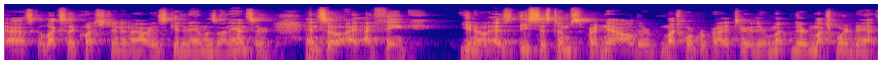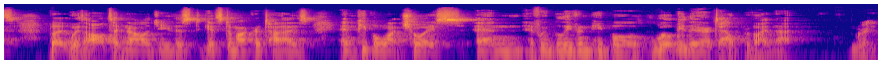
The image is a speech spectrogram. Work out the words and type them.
ask Alexa a question, and I always get an Amazon answer. And so I, I think you know, as these systems right now, they're much more proprietary, they're, mu- they're much more advanced. But with all technology, this gets democratized and people want choice. And if we believe in people, we'll be there to help provide that. Great.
